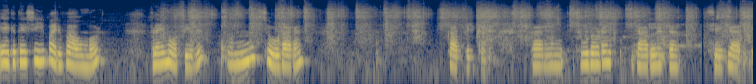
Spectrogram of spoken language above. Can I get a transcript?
ഏകദേശം ഈ പരുവാകുമ്പോൾ ഫ്ലെയിം ഓഫ് ചെയ്ത് ഒന്ന് ചൂടാറാൻ കാത്തിരിക്കണം കാരണം ചൂടോടെ ജാറിലിട്ട ശരിയാവില്ല.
